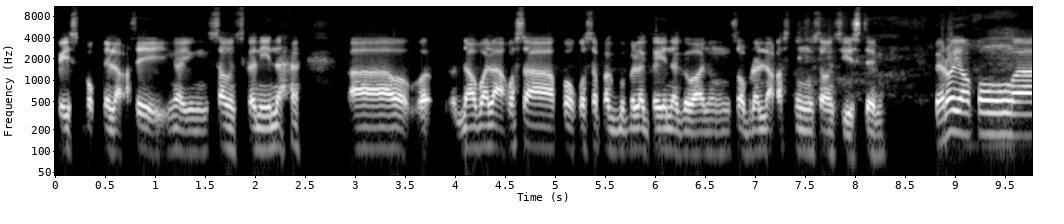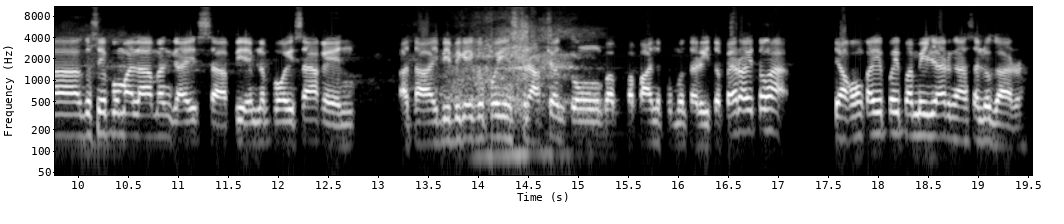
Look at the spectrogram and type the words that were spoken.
Facebook nila kasi nga yung sounds kanina wa- nawala ako sa focus sa pagbabalag kayo na gawa ng sobrang lakas ng sound system. Pero yung kung ah, gusto niyo po malaman guys, sa PM lang po kayo sa akin at ah, ibibigay ko po yung instruction kung pa- pa- paano pumunta rito. Pero ito nga, yeah, kung kayo po ay familiar nga sa lugar,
